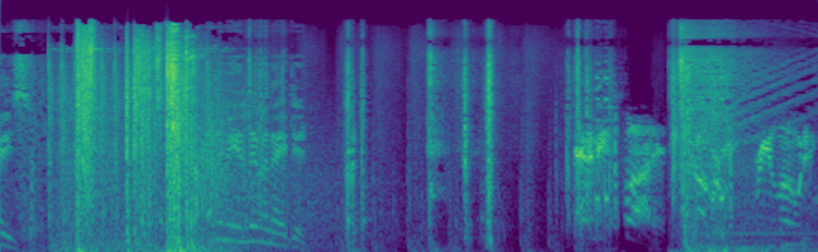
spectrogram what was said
Enemies! Enemy eliminated! Enemy spotted. Cover me. Reloading.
